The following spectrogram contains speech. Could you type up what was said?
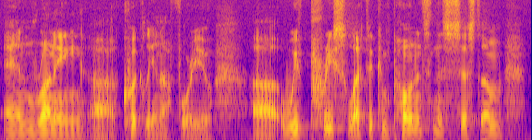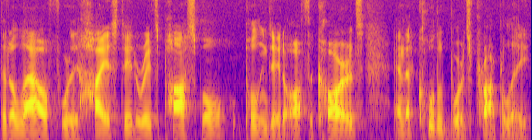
and running uh, quickly enough for you. Uh, we've pre-selected components in the system that allow for the highest data rates possible, pulling data off the cards, and that cool the boards properly,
